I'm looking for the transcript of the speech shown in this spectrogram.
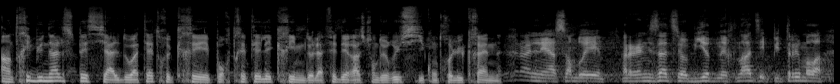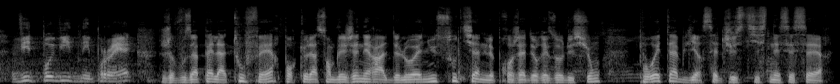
Un tribunal spécial doit être créé pour traiter les crimes de la Fédération de Russie contre l'Ukraine. Je vous appelle à tout faire pour que l'Assemblée générale de l'ONU soutienne le projet de résolution pour établir cette justice nécessaire.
